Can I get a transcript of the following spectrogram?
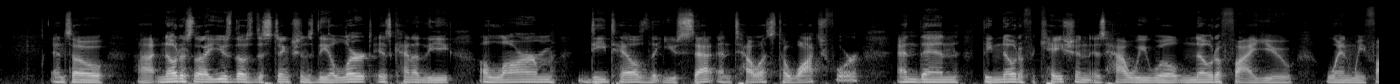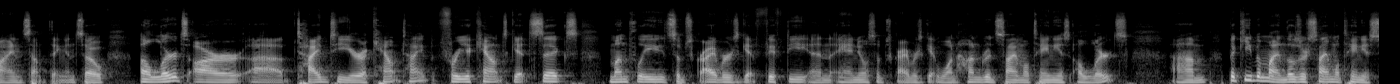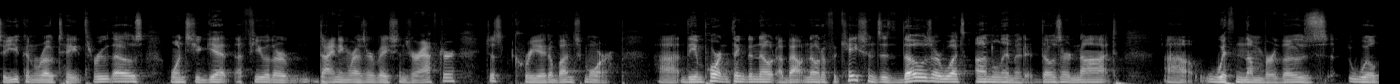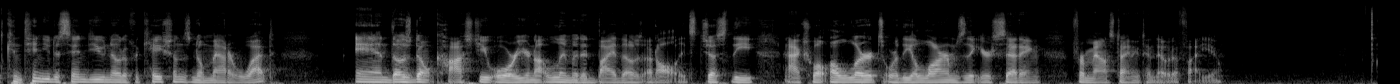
And so uh, notice that I use those distinctions. The alert is kind of the alarm details that you set and tell us to watch for. And then the notification is how we will notify you when we find something. And so alerts are uh, tied to your account type. Free accounts get six, monthly subscribers get 50, and annual subscribers get 100 simultaneous alerts. Um, but keep in mind, those are simultaneous, so you can rotate through those. Once you get a few other dining reservations you're after, just create a bunch more. Uh, the important thing to note about notifications is those are what's unlimited. Those are not uh, with number. Those will continue to send you notifications no matter what. And those don't cost you or you're not limited by those at all. It's just the actual alerts or the alarms that you're setting for Mouse Dining to notify you.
